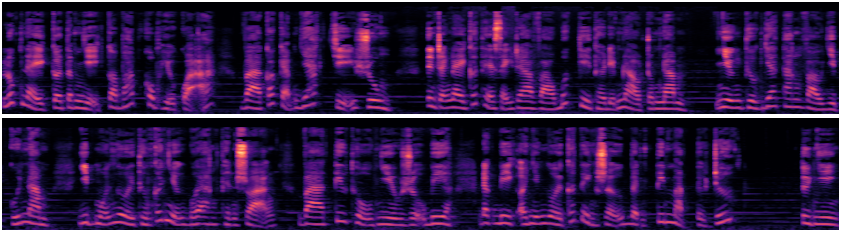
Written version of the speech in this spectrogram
Lúc này cơ tâm nhĩ co bóp không hiệu quả và có cảm giác chỉ rung. Tình trạng này có thể xảy ra vào bất kỳ thời điểm nào trong năm, nhưng thường gia tăng vào dịp cuối năm, dịp mỗi người thường có những bữa ăn thịnh soạn và tiêu thụ nhiều rượu bia, đặc biệt ở những người có tiền sử bệnh tim mạch từ trước. Tuy nhiên,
